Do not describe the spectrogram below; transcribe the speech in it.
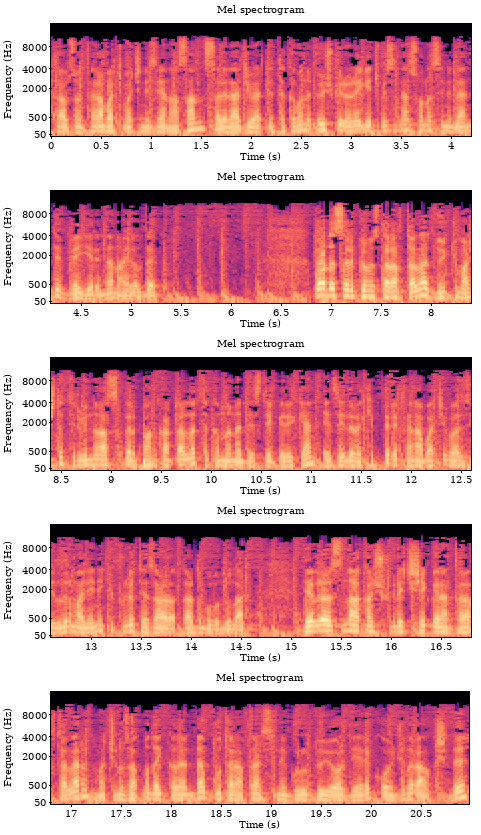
Trabzon Fenerbahçe maçını izleyen Hasan Sarı lacivertli takımının 3-1 öne geçmesinden sonra sinirlendi ve yerinden ayrıldı. Bu arada sarı kırmızı taraftarlar dünkü maçta tribünler astıkları pankartlarla takımlarına destek verirken ezeli rakipleri Fenerbahçe ve Aziz Yıldırım aleyhine küfürlü tezahüratlarda bulundular. Devre arasında Hakan Şükür'e çiçek veren taraftarlar maçın uzatma dakikalarında bu taraftar sizinle gurur duyuyor diyerek oyuncular alkışladı.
